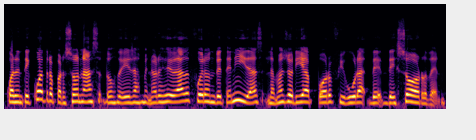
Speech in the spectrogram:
44 personas, dos de ellas menores de edad, fueron detenidas, la mayoría por figura de desorden.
